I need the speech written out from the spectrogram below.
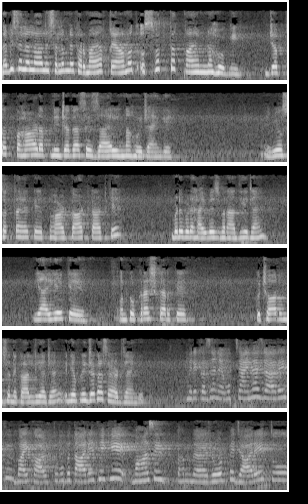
نبی صلی اللہ علیہ وسلم نے فرمایا، قیامت اس وقت تک قائم نہ ہوگی جب تک پہاڑ اپنی جگہ سے زائل نہ ہو جائیں گے۔ یہ بھی ہو سکتا ہے کہ پہاڑ کاٹ کاٹ کے بڑے بڑے ہائی ویز بنا دیے جائیں، یا یہ کہ ان کو کرش کر کے کچھ اور ان سے نکال لیا جائے یعنی اپنی جگہ سے ہٹ جائیں گے۔ میرے کزن ہے وہ چائنا جا رہے تھے بائی کار تو وہ بتا رہے تھے کہ وہاں سے ہم روڈ پہ جا رہے تو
